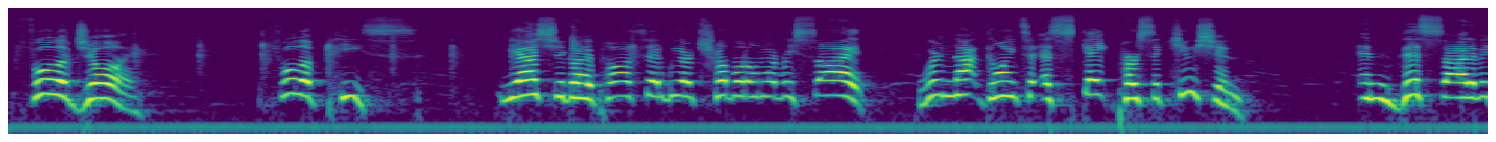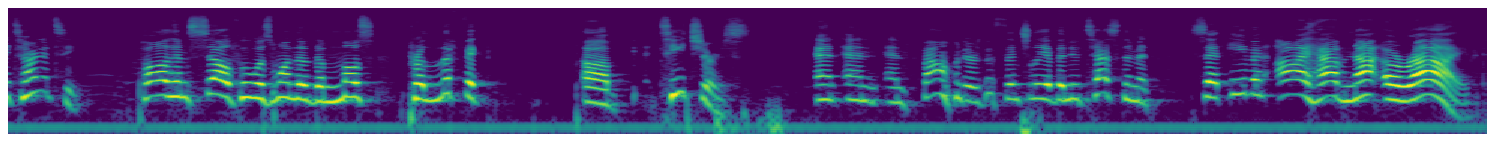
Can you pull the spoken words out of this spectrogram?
full of joy, full of peace. Yes, you're going to, Paul said, we are troubled on every side. We're not going to escape persecution in this side of eternity. Paul himself, who was one of the most prolific uh, teachers and, and, and founders, essentially, of the New Testament, said, Even I have not arrived.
